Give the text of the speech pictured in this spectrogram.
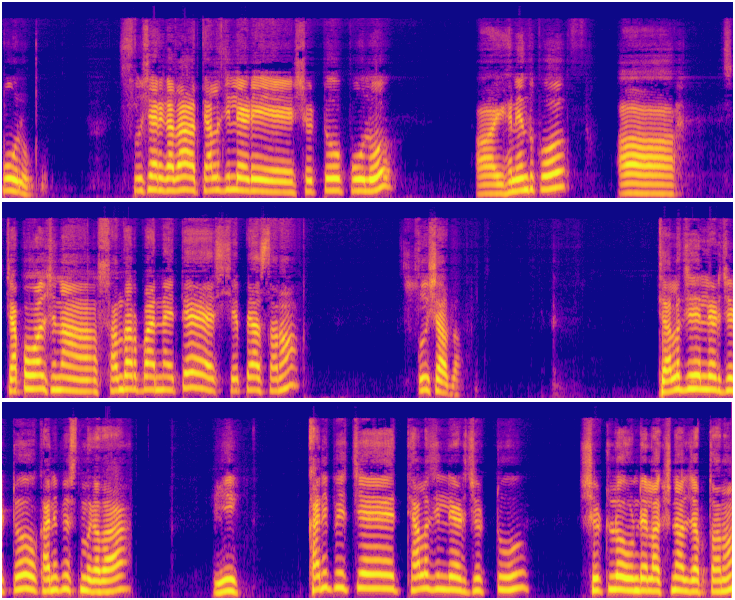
పూలు. చూశారు కదా తెల్ల జిల్లేడి చెట్టు పూలు. ఇకనెందుకు చెప్పవలసిన సందర్భాన్ని అయితే చెప్పేస్తాను. చూసేద్దాం. తెల్ల జిల్లేడు చెట్టు కనిపిస్తుంది కదా. ఈ కనిపించే తెల్ల జిల్లేడు చెట్టు చెట్టులో ఉండే లక్షణాలు చెప్తాను.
